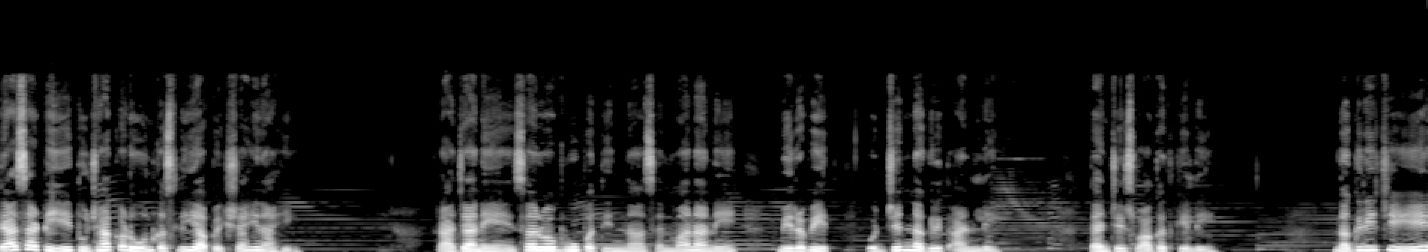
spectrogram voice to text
त्यासाठी तुझ्याकडून कसलीही अपेक्षाही नाही. राजाने सर्व भूपतींना सन्मानाने मिरवीत उज्जैन नगरीत आणले. त्यांचे स्वागत केले. नगरीची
